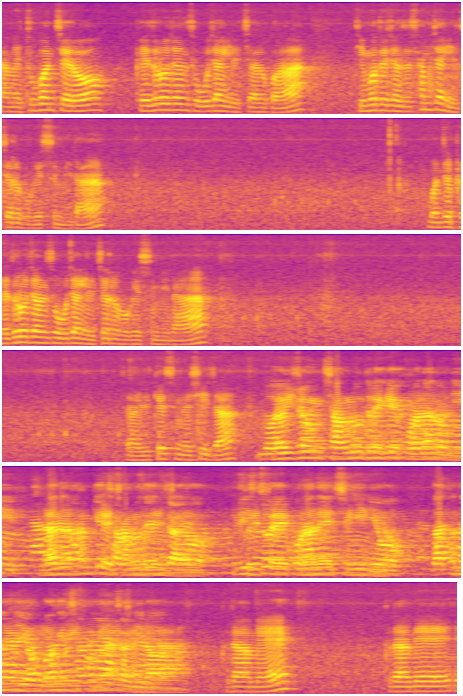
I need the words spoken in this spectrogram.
다음에 두 번째로 베드로전서 5장 1절과 디모데전서 3장 1절을 보겠습니다. 먼저 베드로전서 5장 1절을 보겠습니다. 자, 읽겠습니다. 시작. 너희 중 장로들에게 권하노니 나는 함께 장로된 자여 그리스도의 고난의 증인이요 나타날 영광에 참여할 자니라. 그 다음에 그 다음에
